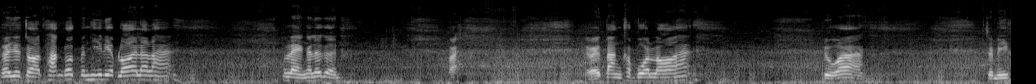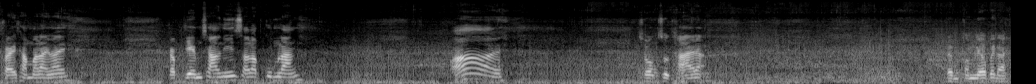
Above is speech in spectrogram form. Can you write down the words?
เราจะจอดพักรถเป็นที่เรียบร้อยแล้วล่ะฮะ แรงกันเหลือเกิน ไป เดี๋ยวไปตั้งขบวนรอฮะ ดูว่า จะมีใครทำอะไรไหม กับเกมเช้านี้สำหรับกลุ่มหลังไปช่วงสุดท้ายแล้วเติมความเร็วไปหน่อย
